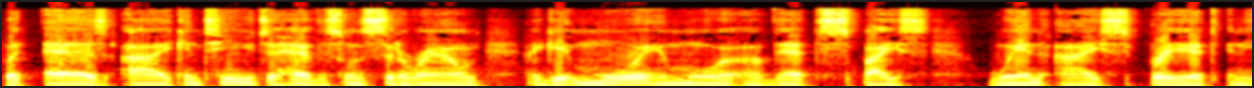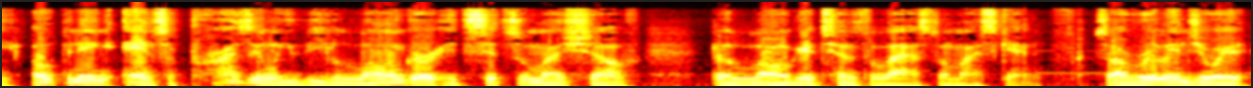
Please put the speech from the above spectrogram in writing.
but as I continue to have this one sit around, I get more and more of that spice when I spray it in the opening. And surprisingly, the longer it sits on my shelf, the longer it tends to last on my skin. So I really enjoy it.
